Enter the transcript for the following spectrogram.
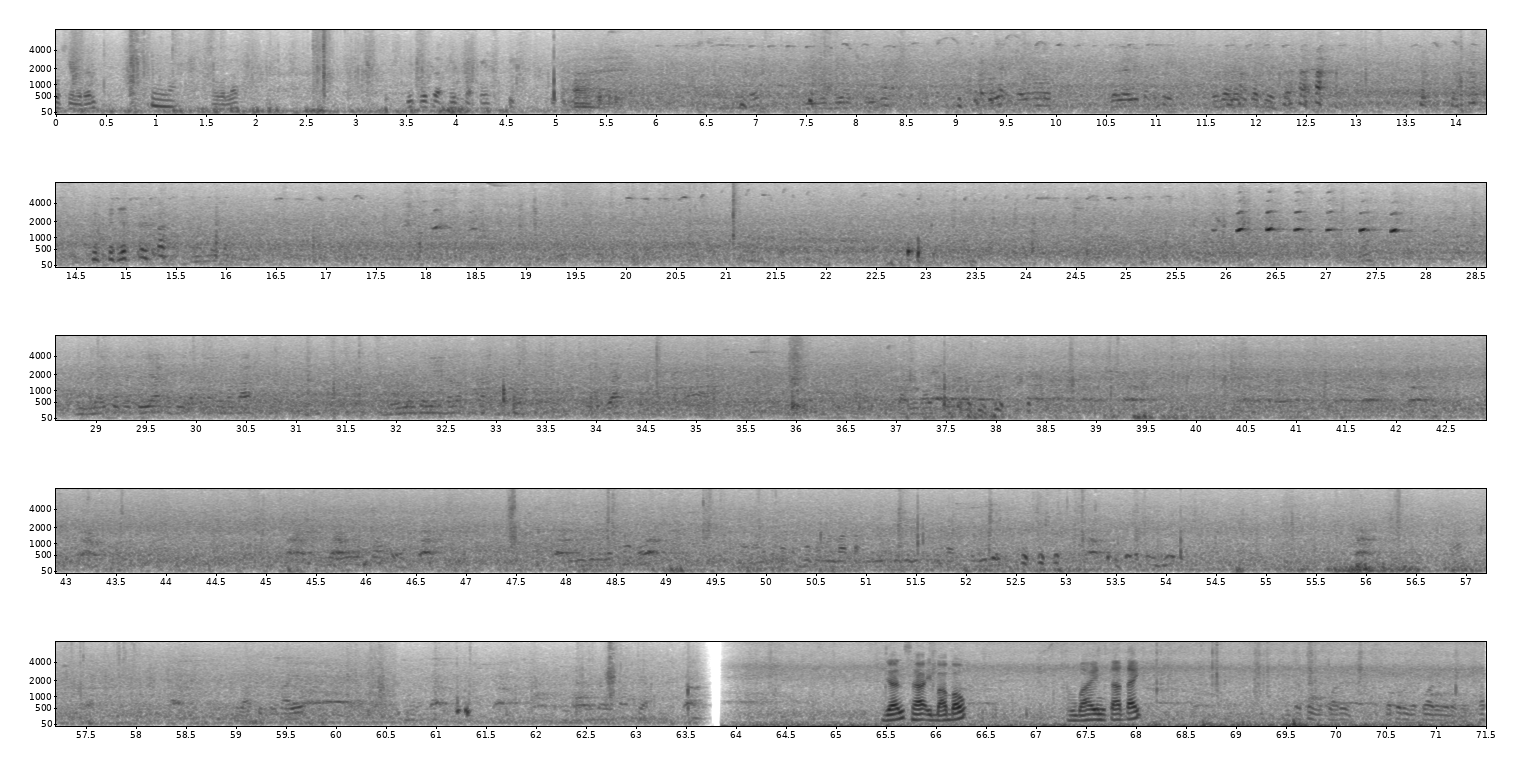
Post mo rin? Ano? Ah, wala. Dito sa kita ko. Wala nito kasi. Wala nito kasi. Hindi ko kasi yan kasi ako na kumaga. Ulong ko niya dalak ka. Yan. Lapit na tayo. Diyan sa ibabaw. Ang bahay ni tatay.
